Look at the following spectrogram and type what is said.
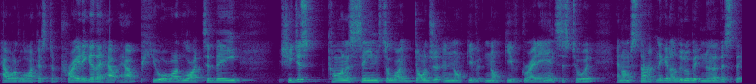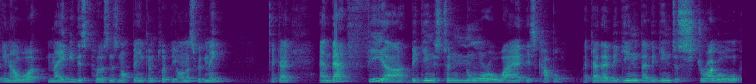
how I'd like us to pray together, how, how pure I'd like to be, she just kind of seems to like dodge it and not give it, not give great answers to it. And I'm starting to get a little bit nervous that, you know what, maybe this person's not being completely honest with me. Okay. And that fear begins to gnaw away at this couple. Okay. They begin, they begin to struggle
